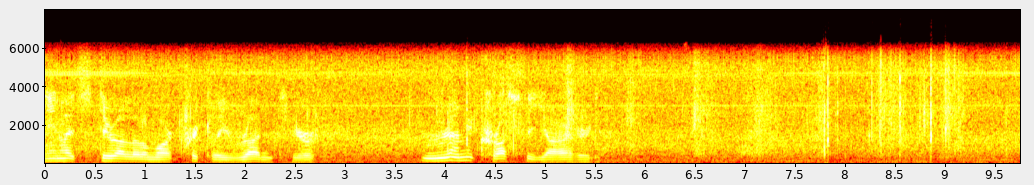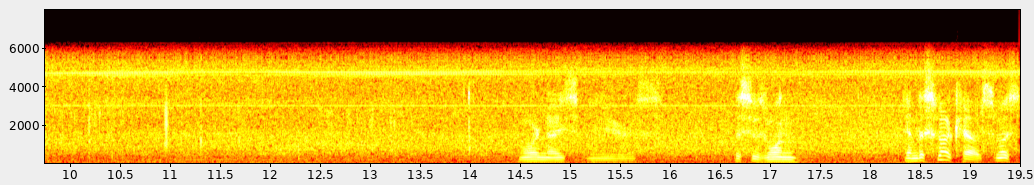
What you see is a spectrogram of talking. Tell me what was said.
And let's do a little more quickly run here. Run across the yard. More nice views. This is one in the smokehouse. Most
